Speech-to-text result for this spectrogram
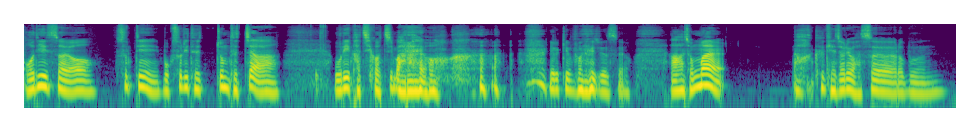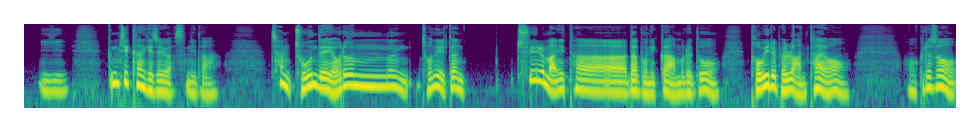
어디 있어요? 숲디, 목소리 듣, 좀 듣자. 우리 같이 걷지 말아요. 이렇게 보내주셨어요. 아, 정말, 아, 그 계절이 왔어요, 여러분. 이 끔찍한 계절이 왔습니다. 참 좋은데, 여름은 저는 일단 추위를 많이 타다 보니까 아무래도 더위를 별로 안 타요. 어, 그래서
